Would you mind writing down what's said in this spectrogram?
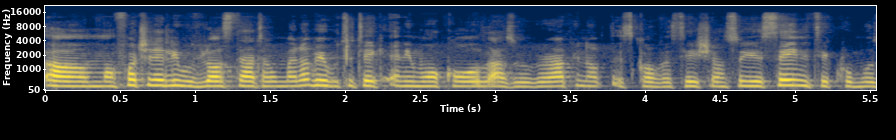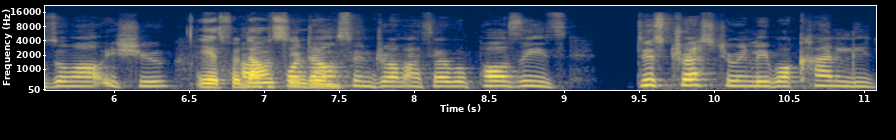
um, unfortunately we've lost that. I might not be able to take any more calls as we'll be wrapping up this conversation. So you're saying it's a chromosomal issue Yes, for um, Down for syndrome. Down syndrome and cerebral palsy. Is distress during labor can lead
